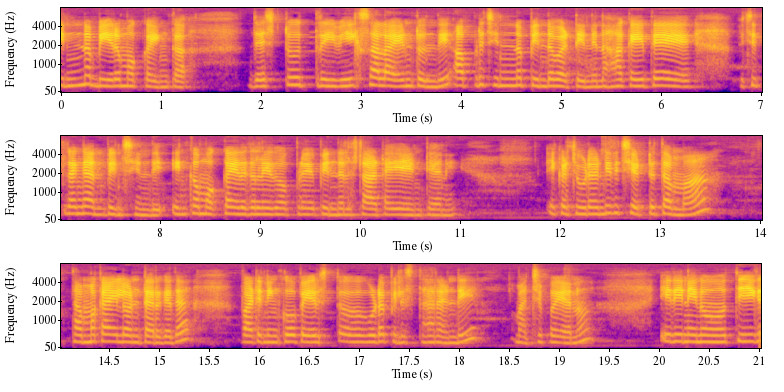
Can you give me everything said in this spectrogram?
చిన్న బీర మొక్క ఇంకా. జస్ట్ త్రీ వీక్స్ అలా ఉంటుంది అప్పుడు చిన్న పిందె పట్టింది. నాకైతే విచిత్రంగా అనిపించింది. ఇంకా మొక్క ఎదగలేదు అప్పుడే పిందెలు స్టార్ట్ అయ్యాయి ఏంటి అని. ఇక్కడ చూడండి ఇది చెట్టు తమ్మ. తమ్మకాయలు అంటారు కదా వాటిని ఇంకో పేరుతో కూడా పిలుస్తారండి. మర్చిపోయాను. ఇది నేను తీగ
